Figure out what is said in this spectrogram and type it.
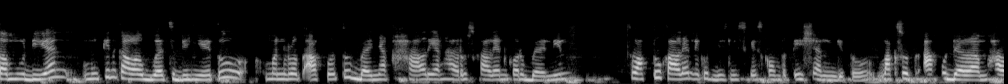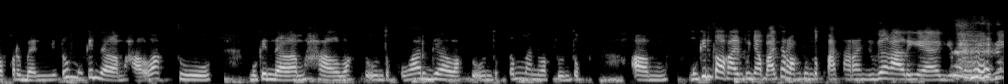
Kemudian mungkin kalau buat sedihnya itu menurut aku tuh banyak hal yang harus kalian korbanin sewaktu kalian ikut business case competition gitu. Maksud aku dalam hal korban itu mungkin dalam hal waktu, mungkin dalam hal waktu untuk keluarga, waktu untuk teman, waktu untuk um, mungkin kalau kalian punya pacar waktu untuk pacaran juga kali ya gitu. Jadi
